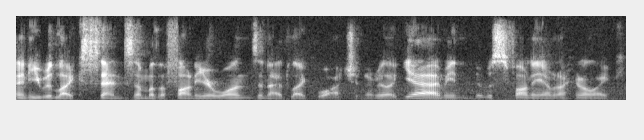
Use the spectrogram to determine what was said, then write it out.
and he would like send some of the funnier ones, and I'd like watch it. and I'd be like, yeah, I mean, it was funny. I'm not gonna like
